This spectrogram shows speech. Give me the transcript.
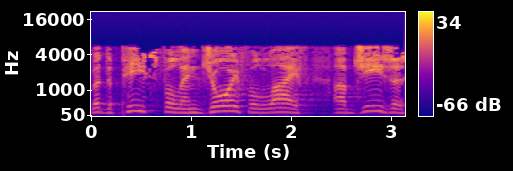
but the peaceful and joyful life of Jesus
